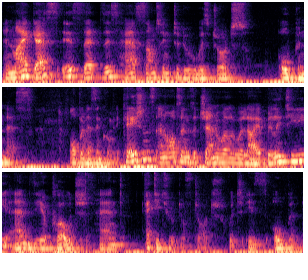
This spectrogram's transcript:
And my guess is that this has something to do with George's openness openness in communications and also in the general reliability and the approach and attitude of George, which is open.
